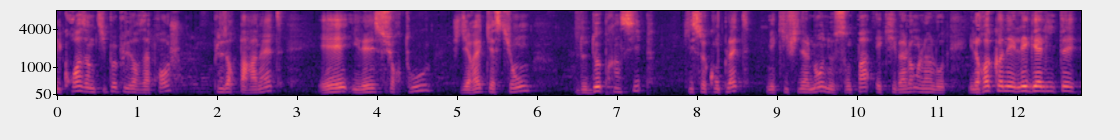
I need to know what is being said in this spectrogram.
il croise un petit peu plusieurs approches, plusieurs paramètres, et il est surtout, je dirais, question de deux principes qui se complètent, mais qui finalement ne sont pas équivalents l'un l'autre. Il reconnaît l'égalité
